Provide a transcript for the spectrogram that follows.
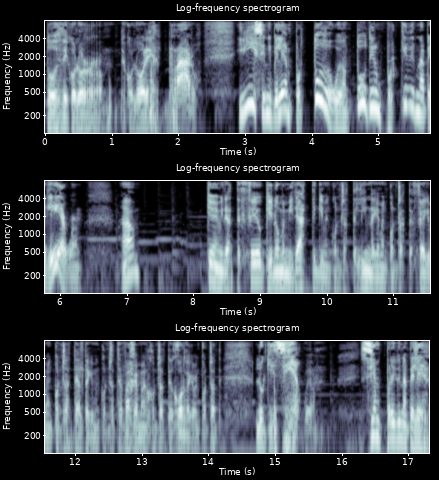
Todo es de color, de colores raros. Y dicen y pelean por todo, weón, todo tiene un porqué de una pelea, weón. ¿Ah? Que me miraste feo, que no me miraste, que me encontraste linda, que me encontraste fea, que me encontraste alta, que me encontraste baja, que me encontraste gorda, que me encontraste... Lo que sea, weón. Siempre hay una pelea.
